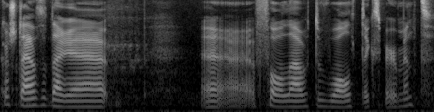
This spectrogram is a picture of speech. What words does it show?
kanskje det er en sånn derre uh, Fallout Walt experiment.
